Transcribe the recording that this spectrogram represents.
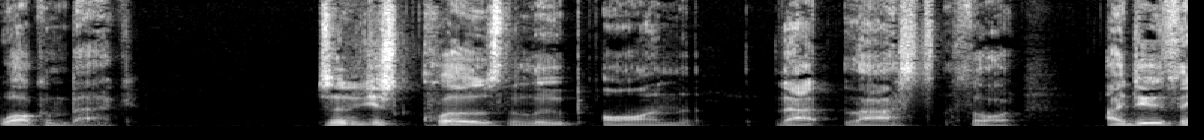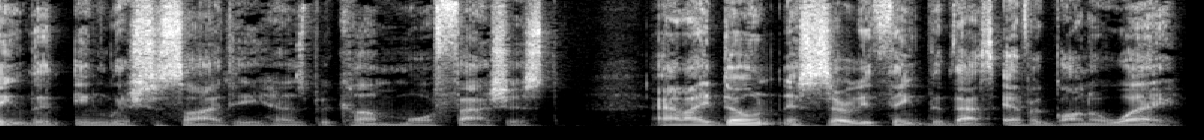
Welcome back. So, to just close the loop on that last thought, I do think that English society has become more fascist, and I don't necessarily think that that's ever gone away.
